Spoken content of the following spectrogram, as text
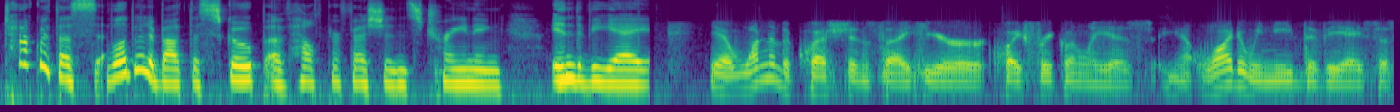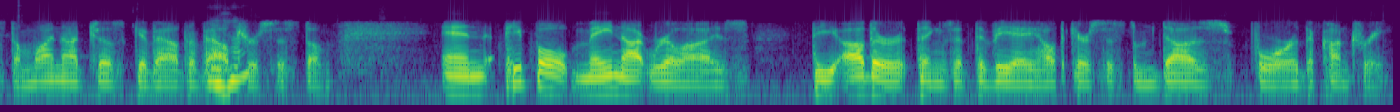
talk with us a little bit about the scope of health professions training in the VA. Yeah, one of the questions I hear quite frequently is, you know, why do we need the VA system? Why not just give out a voucher uh-huh. system? And people may not realize the other things that the VA healthcare system does for the country.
